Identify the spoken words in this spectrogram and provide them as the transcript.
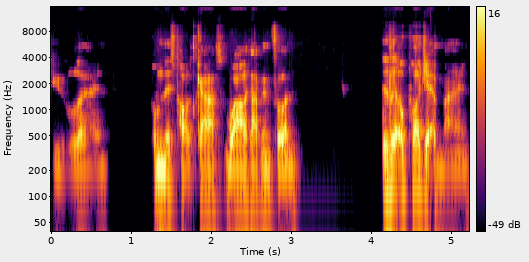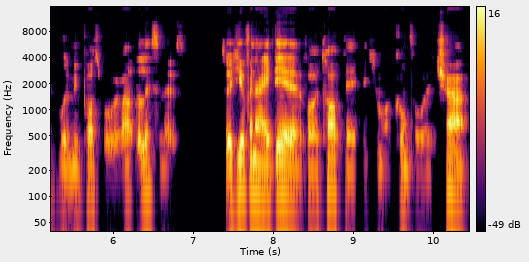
to learn from this podcast while having fun. This little project of mine wouldn't be possible without the listeners. So if you have an idea for a topic, if you want to come for a chat,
